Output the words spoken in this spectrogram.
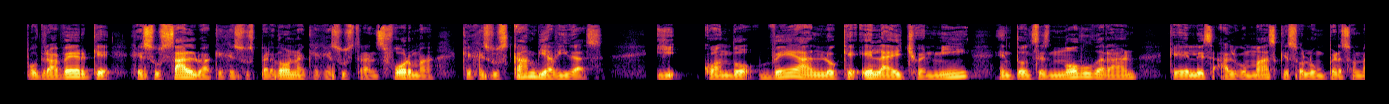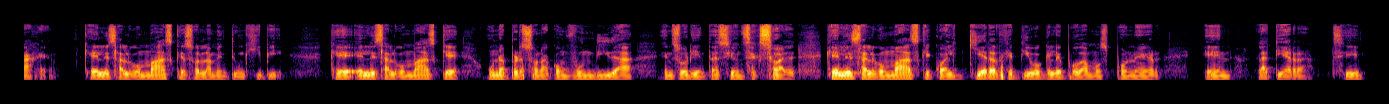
podrá ver que Jesús salva, que Jesús perdona, que Jesús transforma, que Jesús cambia vidas. Y cuando vean lo que Él ha hecho en mí, entonces no dudarán que Él es algo más que solo un personaje, que Él es algo más que solamente un hippie, que Él es algo más que una persona confundida en su orientación sexual, que Él es algo más que cualquier adjetivo que le podamos poner en la tierra. ¿Sí?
